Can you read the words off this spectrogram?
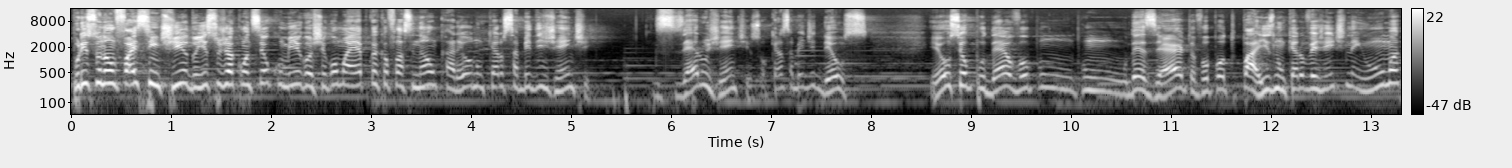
Por isso não faz sentido, isso já aconteceu comigo. Chegou uma época que eu falei assim: não, cara, eu não quero saber de gente. Zero gente, eu só quero saber de Deus. Eu, se eu puder, eu vou para um, um, deserto, eu vou para outro país, não quero ver gente nenhuma,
